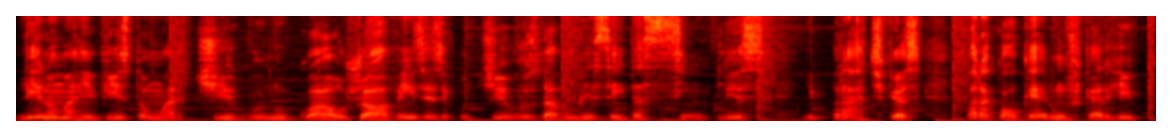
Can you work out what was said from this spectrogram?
li numa revista um artigo no qual jovens executivos davam receitas simples e práticas para qualquer um ficar rico.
